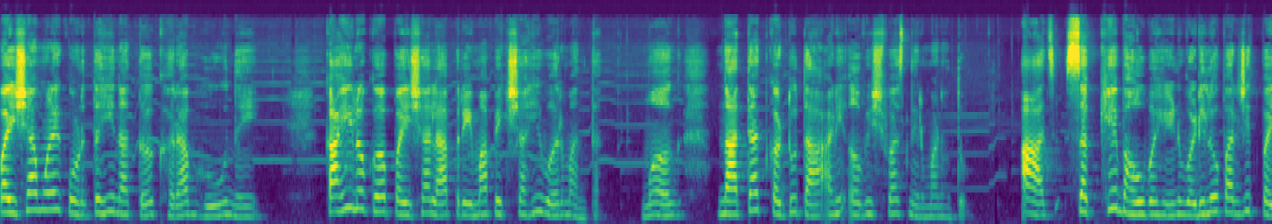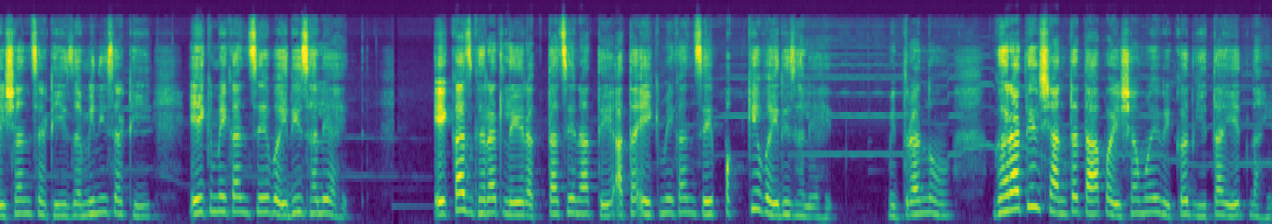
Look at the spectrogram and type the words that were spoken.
पैशामुळे कोणतंही नातं खराब होऊ नये. काही लोक पैशाला प्रेमापेक्षाही वर मानतात. मग नात्यात कटुता आणि अविश्वास निर्माण होतो. आज सख्खे भाऊ बहीण वडिलोपार्जित पैशांसाठी जमिनीसाठी एकमेकांचे वैरी झाले आहेत. एकाच घरातले रक्ताचे नाते आता एकमेकांचे पक्के वैरी झाले आहेत. मित्रांनो घरातील शांतता पैशामुळे विकत घेता येत नाही.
